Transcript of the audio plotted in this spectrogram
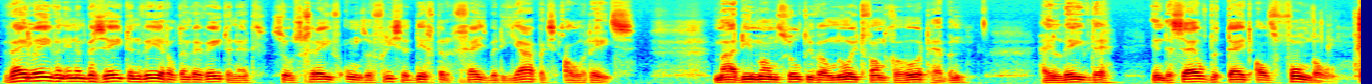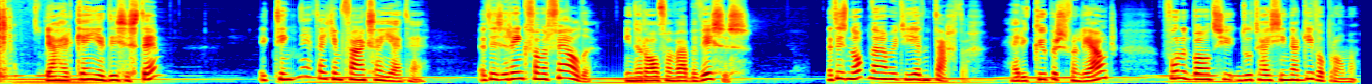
Wij leven in een bezeten wereld en wij weten het, zo schreef onze Friese dichter Gijsbert Japeks al reeds. Maar die man zult u wel nooit van gehoord hebben. Hij leefde in dezelfde tijd als Vondel. Ja, herken je deze stem? Ik denk net dat je hem vaak zei hè. Het is Rink van der Velde, in de rol van Wisses. Het is een opname uit de jaren 80. Harry Kupers van Ljout voor het bandje doet hij zien naar Givelprommen.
